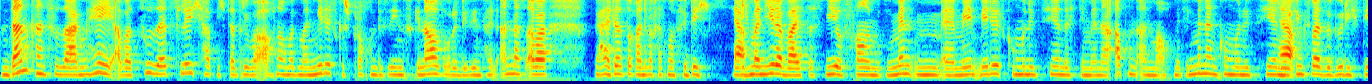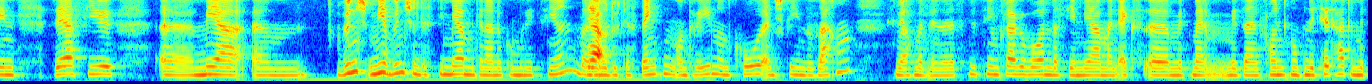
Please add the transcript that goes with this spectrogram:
und dann kannst du sagen, hey, aber zusätzlich habe ich darüber auch noch mit meinen Mädels gesprochen, die sehen es genauso oder die sehen es halt anders, aber behalte das doch einfach erstmal für dich. Ja. Ich meine, jeder weiß, dass wir Frauen mit den Männern, äh, Mädels kommunizieren, dass die Männer ab und an mal auch mit den Männern kommunizieren, ja. beziehungsweise würde ich denen sehr viel äh, mehr ähm, wünsch, mir wünschen, dass die mehr miteinander kommunizieren, weil ja. nur durch das Denken und Reden und Co. entstehen so Sachen. Ist mir auch mit in der letzten Beziehung klar geworden, dass je mehr mein Ex äh, mit, mein, mit seinen Freunden kommuniziert hatte, mit,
